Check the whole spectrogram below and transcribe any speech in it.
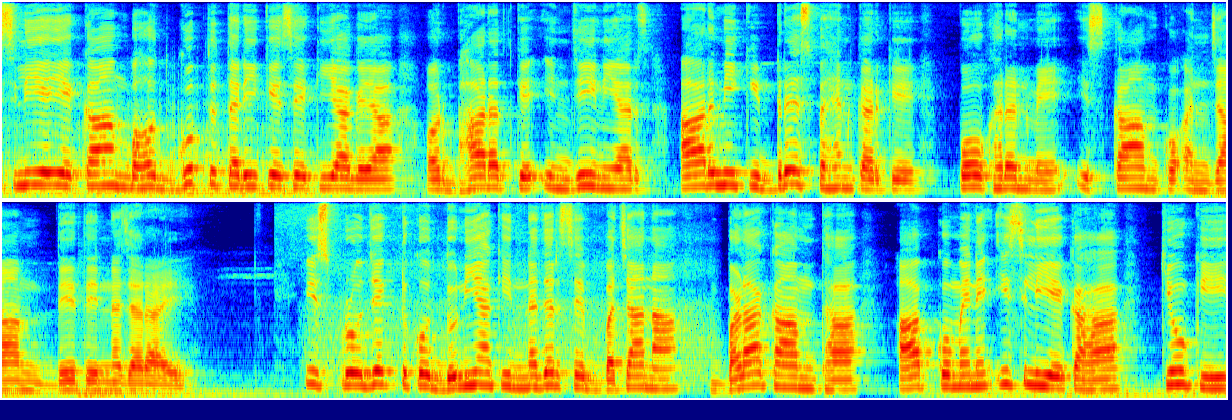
इसलिए ये काम बहुत गुप्त तरीके से किया गया और भारत के इंजीनियर्स आर्मी की ड्रेस पहन करके पोखरन में इस काम को अंजाम देते नज़र आए। इस प्रोजेक्ट को दुनिया की नज़र से बचाना बड़ा काम था, आपको मैंने इसलिए कहा क्योंकि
